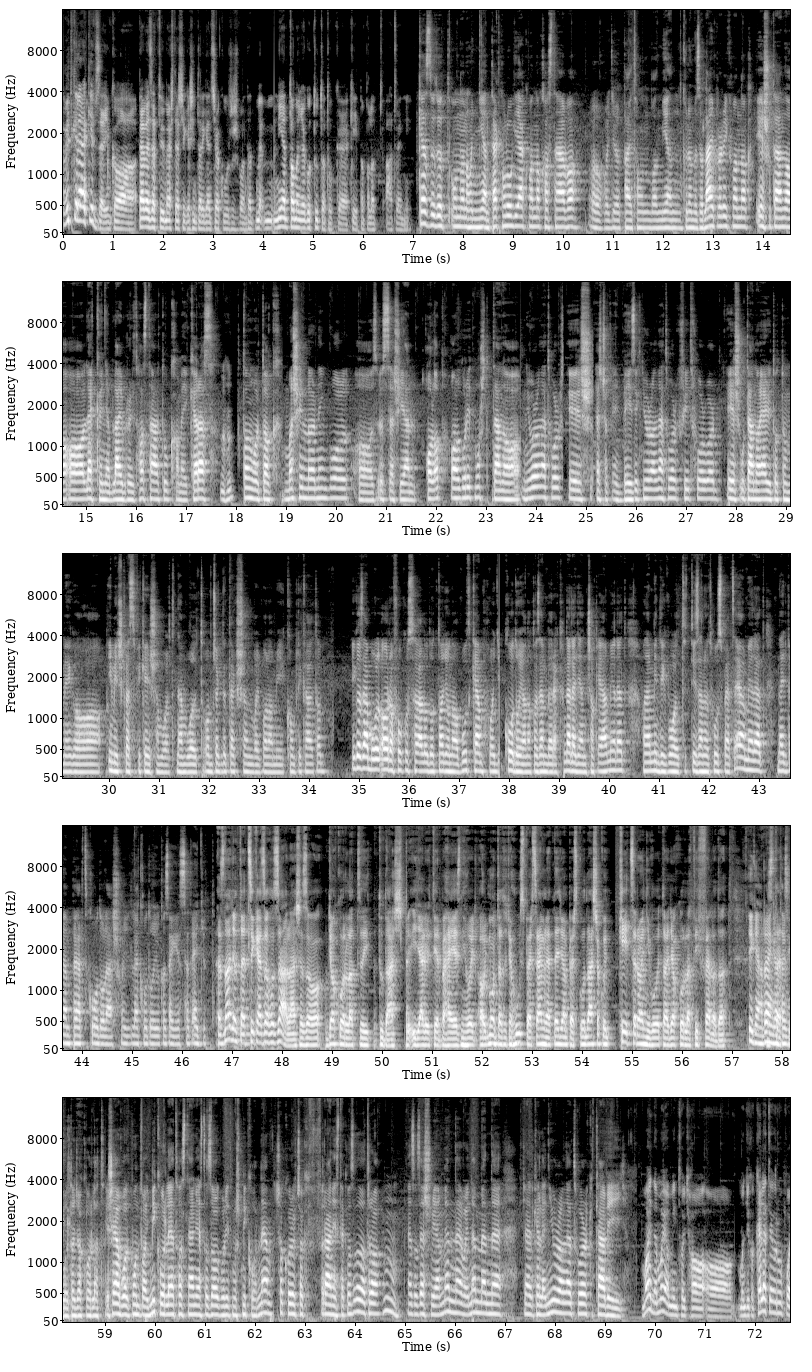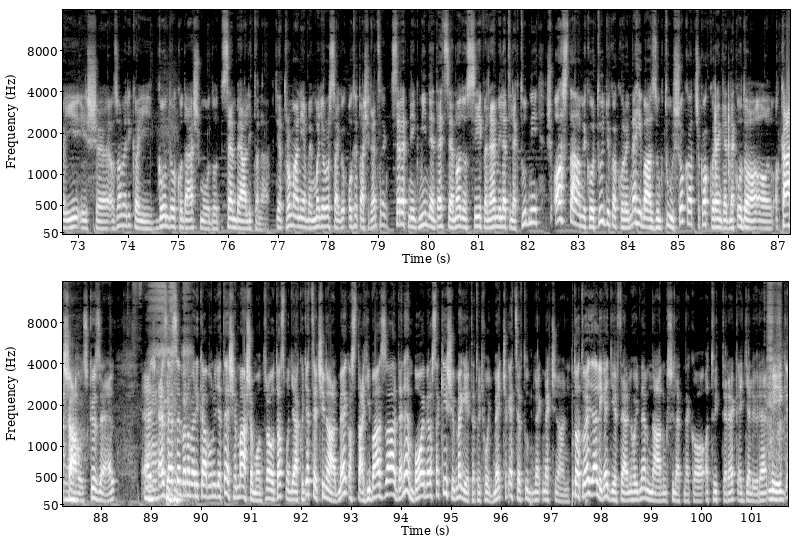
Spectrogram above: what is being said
Mit kell elképzeljünk a bevezető mesterséges intelligencia kurzusban? Tehát milyen tananyagot tudtatok két nap alatt átvenni? Kezdődött onnan, hogy milyen technológiák vannak használva, hogy Pythonban milyen különböző library vannak, és utána a legkönnyebb library-t használtuk, amely Keras. Uh-huh. Tanultak machine learningból az összes ilyen alap algoritmust, utána a neural network, és ez csak egy basic neural network, feed forward, és utána eljutottunk még a image classification volt, nem volt object detection, vagy valami komplikáltabb. Igazából arra fókuszálódott nagyon a bootcamp, hogy kódoljanak az emberek. Ne legyen csak elmélet, hanem mindig volt 15-20 perc elmélet, 40 perc kódolás, hogy lekódoljuk az egészet együtt. Ez nagyon tetszik ez a hozzáállás, ez a gyakorlati tudást így előtérbe helyezni, hogy ahogy mondtad, hogyha 20 perc elmélet, 40 perc kódolás, akkor kétszer annyi volt a gyakorlati feladat. Igen, rengeteg tetszik. volt a gyakorlat. És el volt mondva, hogy mikor lehet használni ezt az algoritmust, mikor nem. És akkor ők csak ránéztek az adatra, hm, ez az esően menne, vagy nem menne, kell egy neural network, kb. így majdnem olyan, mint hogyha a, mondjuk a kelet-európai és az amerikai gondolkodásmódot szembeállítaná. Tehát Romániában, Magyarország oktatási rendszerek szeretnénk mindent egyszer nagyon szépen elméletileg tudni, és aztán, amikor tudjuk, akkor hogy ne hibázzunk túl sokat, csak akkor engednek oda a, a kásához közel, ez, ezzel szemben Amerikában ugye teljesen más a mantra, ott azt mondják, hogy egyszer csináld meg, aztán hibázzál, de nem baj, mert aztán később megérted, hogy hogy megy, csak egyszer tud meg, megcsinálni. Mutató egy, elég egyértelmű, hogy nem nálunk születnek a, a Twitterek egyelőre még.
